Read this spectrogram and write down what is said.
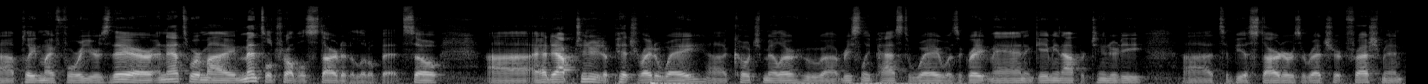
uh, played my four years there, and that's where my mental troubles started a little bit. So uh, I had the opportunity to pitch right away. Uh, Coach Miller, who uh, recently passed away, was a great man and gave me an opportunity uh, to be a starter as a redshirt freshman.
